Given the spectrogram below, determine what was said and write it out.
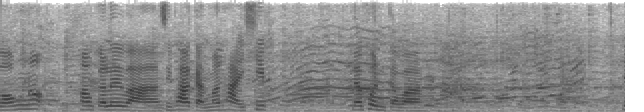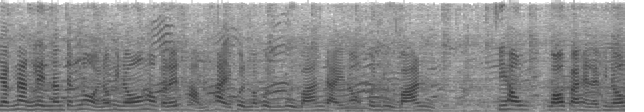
กล้องเนาะเฮาก็เลยว่าสิพากันมาถ่ายคลิป แล้วเพิ่นก็ว่า อยากนั่งเล่นน้ำจักหน่อยเนาะพี่น้องเฮาก็ได้ถามไทยเพิ่นว่าเพิ่นอยู่บ้านใดเนาะเพิ่นอยู่บ้าน ที่เฮาเว้าไปให้แล้วพี่น้อง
